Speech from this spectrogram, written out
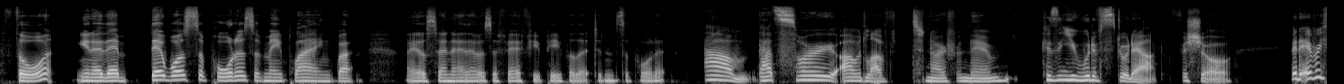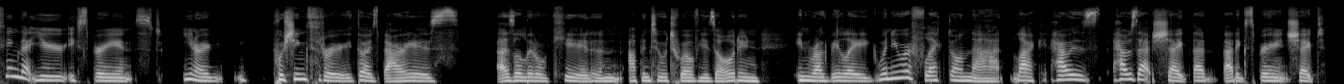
thought. You know, there there was supporters of me playing, but I also know there was a fair few people that didn't support it. Um, that's so. I would love to know from them because you would have stood out for sure. But everything that you experienced, you know, pushing through those barriers as a little kid and up until 12 years old in in rugby league when you reflect on that like how is how has that shaped that that experience shaped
